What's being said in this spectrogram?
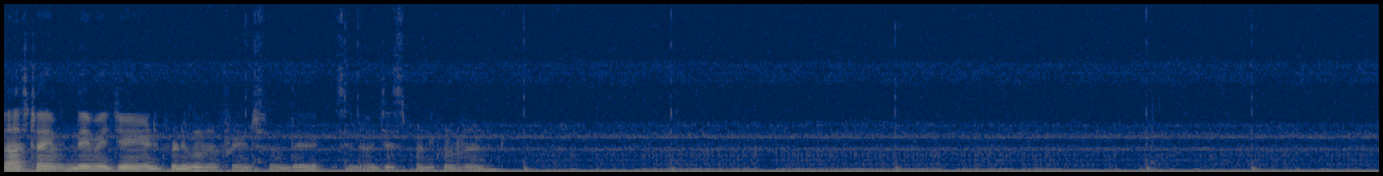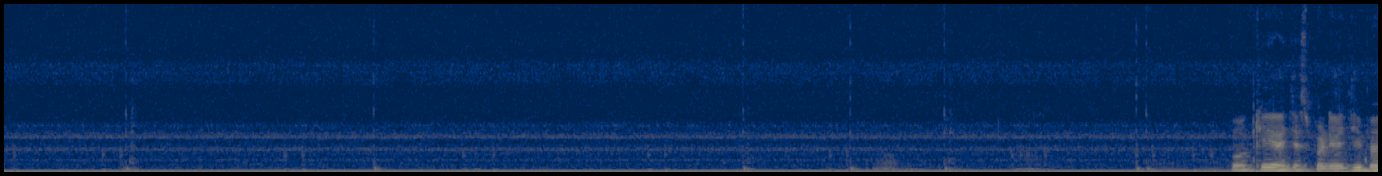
லாஸ்ட் டைம் இந்த இமேஜையும் எடிட் பண்ணிக்கொள்கிறேன் ஃப்ரெண்ட்ஸ் வந்து? அட்ஜஸ்ட் பண்ணிக்கொள்கிறேன் ஓகே அட்ஜஸ்ட் பண்ணியாச்சு. இப்போ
